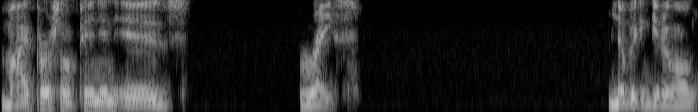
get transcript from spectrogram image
My personal opinion is race. Nobody can get along.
